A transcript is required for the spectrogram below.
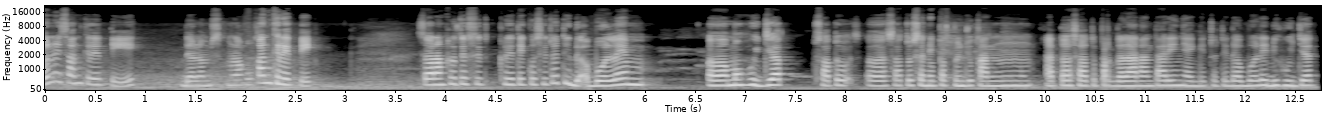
penulisan kritik, dalam melakukan kritik, seorang kritikus, kritikus itu tidak boleh uh, menghujat satu uh, satu seni pertunjukan atau satu pergelaran tarinya gitu. Tidak boleh dihujat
